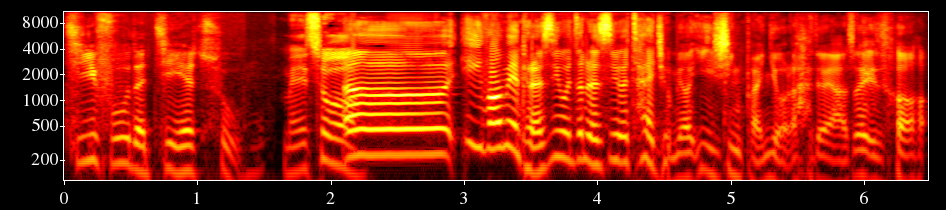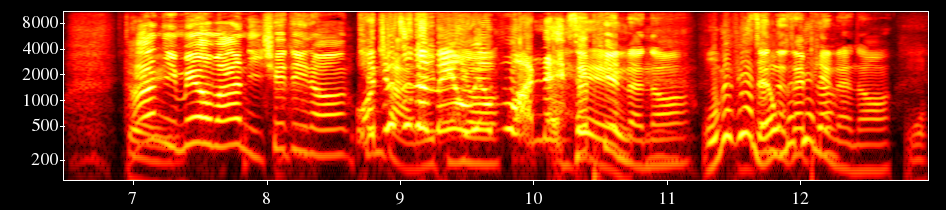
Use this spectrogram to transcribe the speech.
肌肤的接触。没错。呃，一方面可能是因为真的是因为太久没有异性朋友了，对啊，所以说啊，你没有吗？你确定哦？我就真的没有，天打雷劈哦我要不玩呢？你在骗，人哦！我没骗人，真的在我没骗人，哦！我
